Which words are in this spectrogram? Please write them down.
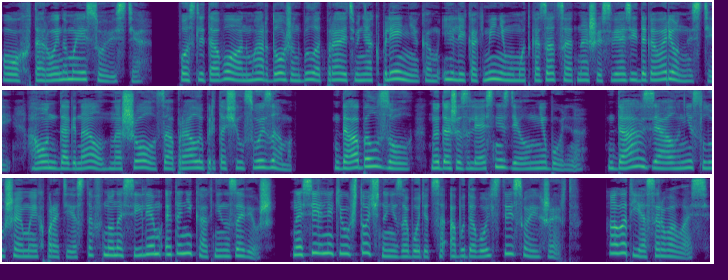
Ох, второй на моей совести. После того Анмар должен был отправить меня к пленникам или как минимум отказаться от нашей связи и договоренностей, а он догнал, нашел, забрал и притащил свой замок. Да, был зол, но даже злясь не сделал мне больно. Да, взял, не слушая моих протестов, но насилием это никак не назовешь. Насильники уж точно не заботятся об удовольствии своих жертв. А вот я сорвалась.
